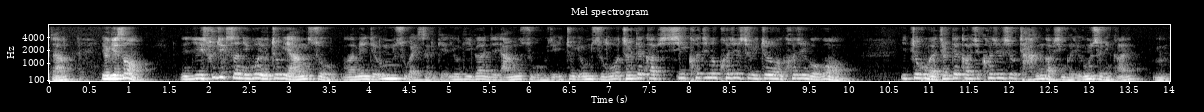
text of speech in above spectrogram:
자, 여기서 이 수직선이고 이쪽이 양수, 그 다음에 이제 음수가 있어. 이렇게. 여기가 이제 양수고, 그지? 이쪽이 음수고, 절대값이 커지면 커질수록 이쪽은 커질 거고, 이쪽은 뭐야? 절대값이 커질수록 작은 값인 거지. 음수니까. 음.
